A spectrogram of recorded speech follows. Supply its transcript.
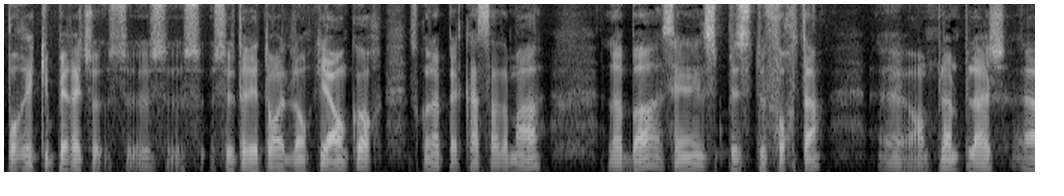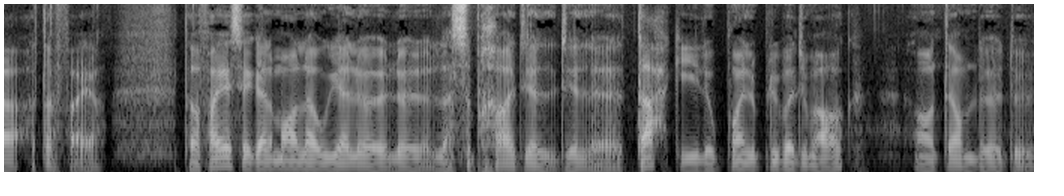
pour récupérer ce, territoire. Donc il y a encore ce qu'on appelle Kasadma là-bas, c'est une espèce de fortin euh, en pleine plage à, à Tafaya. Tafaya, c'est également là où il y a le, le, la Sebra del Tah, qui est le point le plus bas du Maroc en termes de, de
